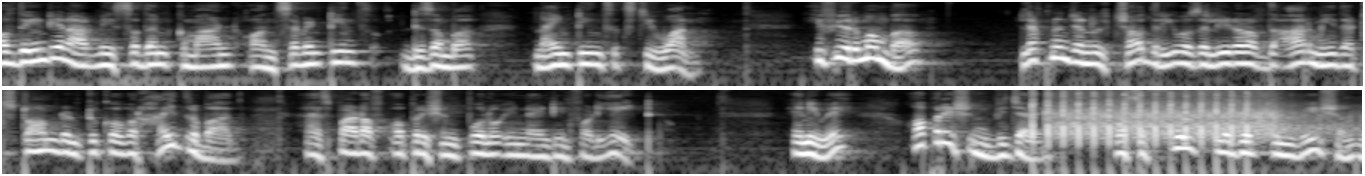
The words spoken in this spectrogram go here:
of the Indian Army Southern Command on 17th December 1961. If you remember, Lieutenant General Chaudhuri was a leader of the army that stormed and took over Hyderabad as part of Operation Polo in 1948. Anyway, Operation Vijay was a full fledged invasion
